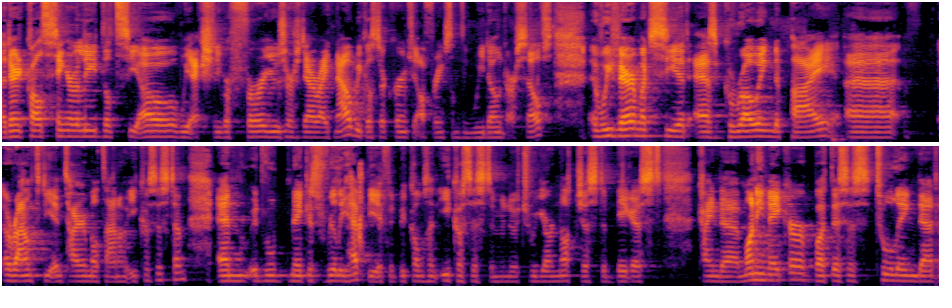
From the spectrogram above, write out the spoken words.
Uh, they're called Singerly.co. We actually refer users there right now because they're currently offering something we don't ourselves, and we very much see it as growing the pie. Uh, around the entire Meltano ecosystem. And it would make us really happy if it becomes an ecosystem in which we are not just the biggest kind of money maker, but this is tooling that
